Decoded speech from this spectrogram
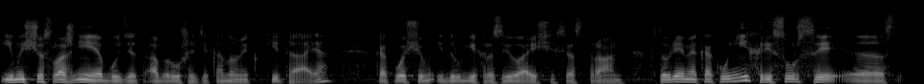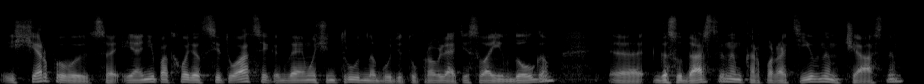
им еще сложнее будет обрушить экономику Китая, как, в общем, и других развивающихся стран. В то время как у них ресурсы э, исчерпываются, и они подходят к ситуации, когда им очень трудно будет управлять и своим долгом, э, государственным, корпоративным, частным.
